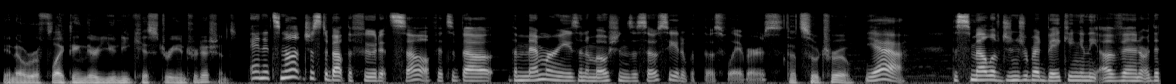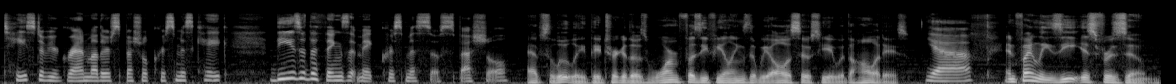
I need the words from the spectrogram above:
you know, reflecting their unique history and traditions. And it's not just about the food itself, it's about the memories and emotions associated with those flavors. That's so true. Yeah. The smell of gingerbread baking in the oven or the taste of your grandmother's special Christmas cake. These are the things that make Christmas so special. Absolutely. They trigger those warm, fuzzy feelings that we all associate with the holidays. Yeah. And finally, Z is for zoom.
